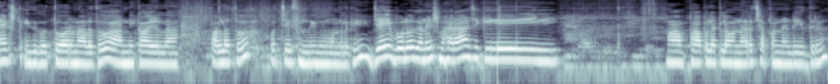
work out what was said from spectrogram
నెక్స్ట్ ఇదిగో తోరణాలతో అన్ని కాయల పళ్ళతో వచ్చేసింది మీ ముందలకి. జై బోలో గణేష్ మహారాజ్కి. మా పాపలు ఎట్లా ఉన్నారో చెప్పండి ఇద్దరు.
